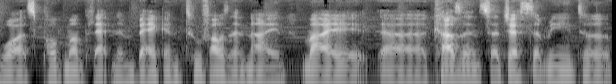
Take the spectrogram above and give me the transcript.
was Pokemon Platinum back in 2009. My uh, cousin suggested me to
